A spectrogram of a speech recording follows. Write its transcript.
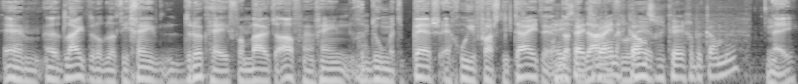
En het lijkt erop dat hij geen druk heeft van buitenaf. En geen gedoe met de pers en goede faciliteiten. En Heeft dat hij te daarin weinig kansen gekregen bij Cambuur? Nee,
